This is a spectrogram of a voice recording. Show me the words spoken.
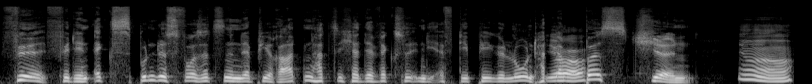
Für, für den Ex-Bundesvorsitzenden der Piraten hat sich ja der Wechsel in die FDP gelohnt. Hat Ja. ja Böstchen. Ja,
